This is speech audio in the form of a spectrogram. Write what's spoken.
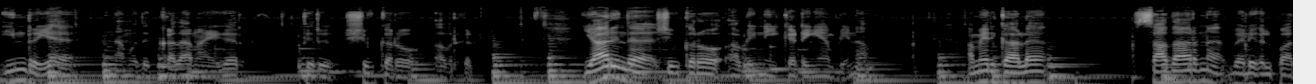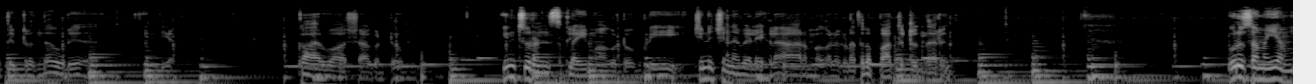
இன்றைய நமது கதாநாயகர் திரு சிவ்கரோ அவர்கள். யார் இந்த சிவ்கரோ அப்படின்னு நீங்கள் கேட்டீங்க அப்படின்னா அமெரிக்காவில் சாதாரண வேலைகள் பார்த்துட்டு இருந்த ஒரு இந்தியன். கார் வாஷ் ஆகட்டும் இன்சூரன்ஸ் கிளைம் ஆகட்டும் இப்படி சின்ன சின்ன வேலைகளை ஆரம்ப காலகட்டத்தில் பார்த்துட்டு இருந்தார் ஒரு சமயம்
